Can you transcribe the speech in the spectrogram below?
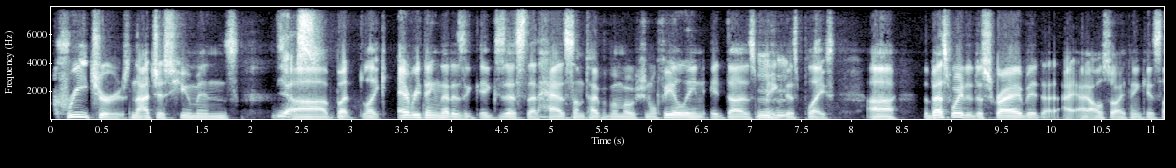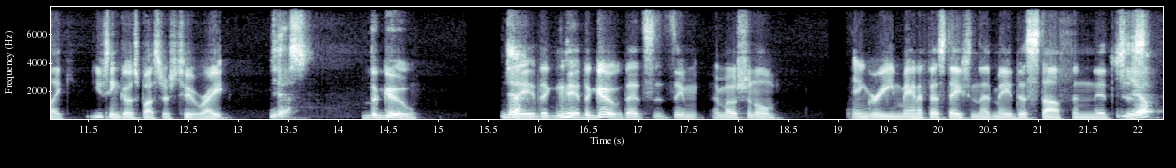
creatures, not just humans, Yes. uh, but like everything that is exists that has some type of emotional feeling, it does make Mhm. this place. Uh, the best way to describe it, I, I also I think is like you've seen Ghostbusters too, right? yes. The goo, Yeah. the, the the goo. That's it's the emotional, angry manifestation that made this stuff, and it's just yep.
